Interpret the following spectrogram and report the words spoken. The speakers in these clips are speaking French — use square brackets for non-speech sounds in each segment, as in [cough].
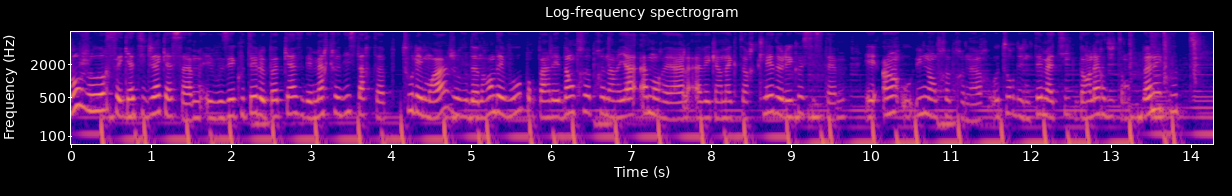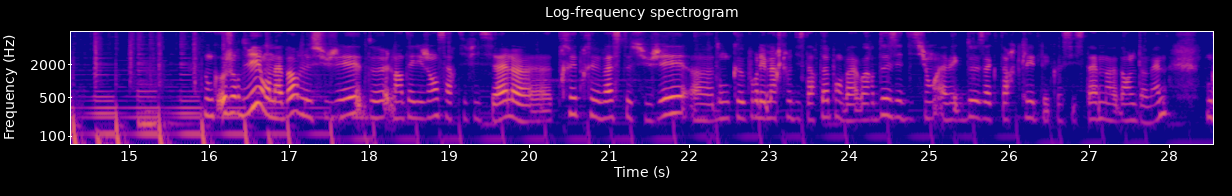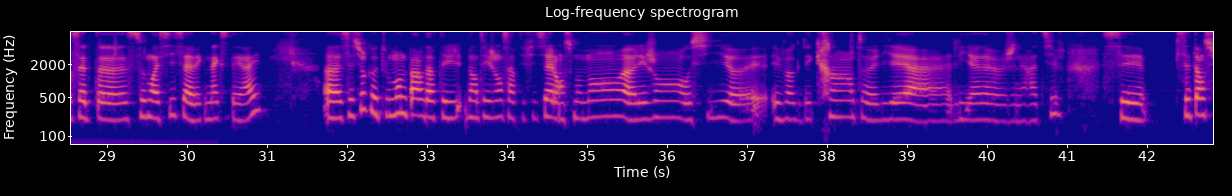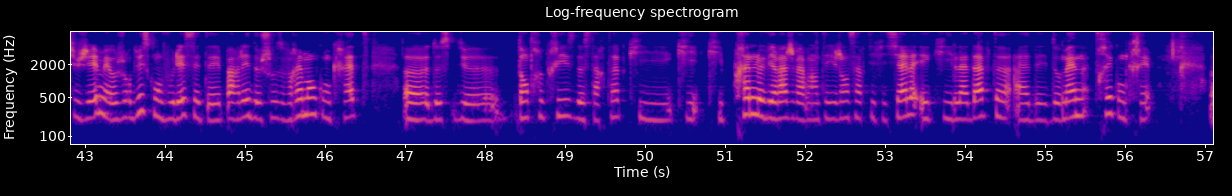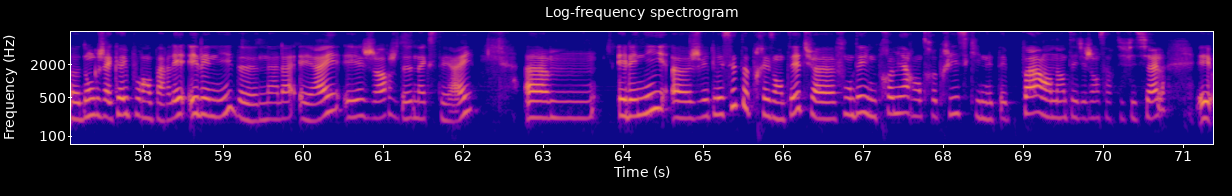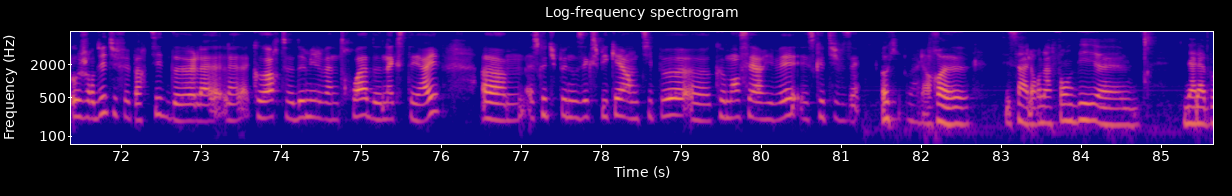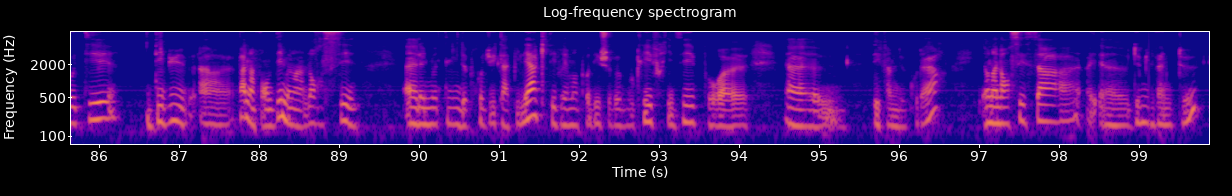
Bonjour, c'est Katidja Kassam et vous écoutez le podcast des Mercredis Startup. Tous les mois, je vous donne rendez-vous pour parler d'entrepreneuriat à Montréal avec un acteur clé de l'écosystème et un ou une entrepreneur autour d'une thématique dans l'air du temps. Bonne écoute! Donc aujourd'hui, on aborde le sujet de l'intelligence artificielle, euh, très très vaste sujet. Euh, donc euh, pour les mercredis startup, on va avoir deux éditions avec deux acteurs clés de l'écosystème dans le domaine. Donc cette, ce mois-ci, c'est avec NextAI. c'est sûr que tout le monde parle d'intelligence artificielle en ce moment. les gens aussi évoquent des craintes liées à l'IA générative. C'est c'est un sujet, mais aujourd'hui, ce qu'on voulait, c'était parler de choses vraiment concrètes, euh, d'entreprises, de, start-up qui, qui, qui, prennent le virage vers l'intelligence artificielle et qui l'adaptent à des domaines très concrets. Euh, donc, j'accueille pour en parler Eleni de Nala AI et Georges de Next AI. Euh, Eleni, euh, je vais te laisser te présenter. Tu as fondé une première entreprise qui n'était pas en intelligence artificielle et aujourd'hui tu fais partie de la, cohorte 2023 de NextAI. Euh, Est-ce que tu peux nous expliquer un petit peu euh, comment c'est arrivé et ce que tu faisais? Ok, alors euh, c'est ça. Alors on a fondé Nala Beauté début, pas on a fondé, mais on a lancé elle a une autre ligne de produits capillaires qui était vraiment pour des cheveux bouclés, frisés, pour euh, euh, des femmes de couleur. Et on a lancé ça euh, 2022.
